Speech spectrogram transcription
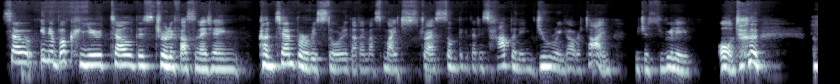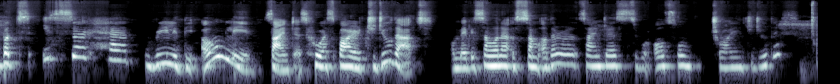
So, in your book, you tell this truly fascinating contemporary story that I must might stress something that is happening during our time, which is really odd. but is He really the only scientist who aspired to do that? Or maybe someone else, some other scientists were also trying to do this?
